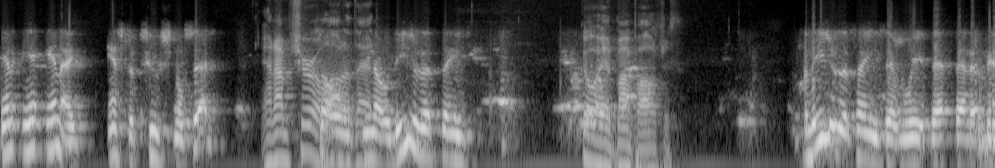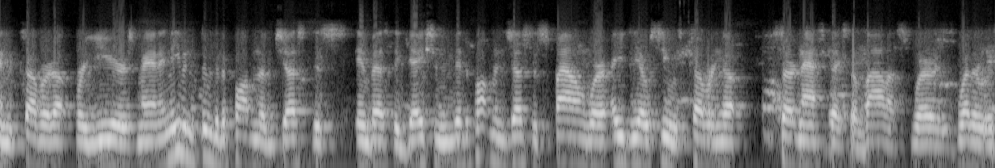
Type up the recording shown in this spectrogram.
in, in, in a institutional setting. And I'm sure a so, lot of that. You know, these are the things. Go ahead. My apologies these are the things that we that, that have been covered up for years, man. And even through the Department of Justice investigation, the Department of Justice found where ADOC was covering up certain aspects of violence, where whether it was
